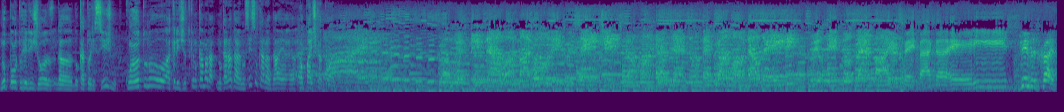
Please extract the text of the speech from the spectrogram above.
no ponto religioso da- do catolicismo quanto no. acredito que no, Camara- no Canadá. Não sei se o Canadá é, é- é um país católico. Come with me now on my holy crusade. Jeez, come on now, gentlemen, back to Hades. Jesus Christ.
